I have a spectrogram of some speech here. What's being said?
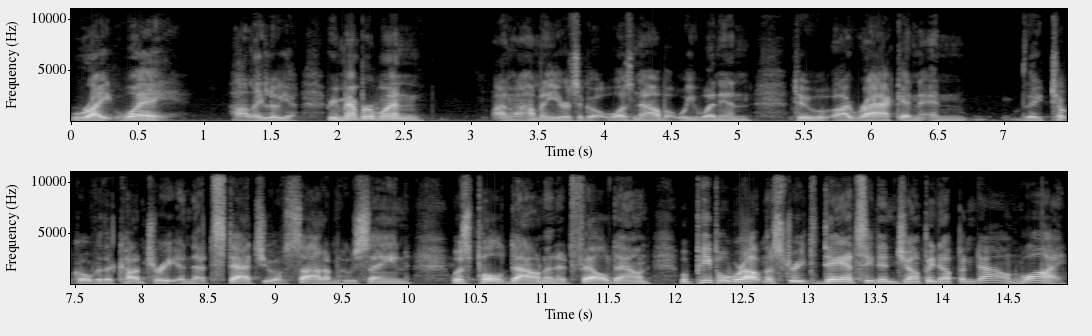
right way. Hallelujah. Remember when I don't know how many years ago it was now, but we went in to Iraq and, and they took over the country and that statue of Saddam Hussein was pulled down and it fell down. Well, people were out in the streets dancing and jumping up and down. Why?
